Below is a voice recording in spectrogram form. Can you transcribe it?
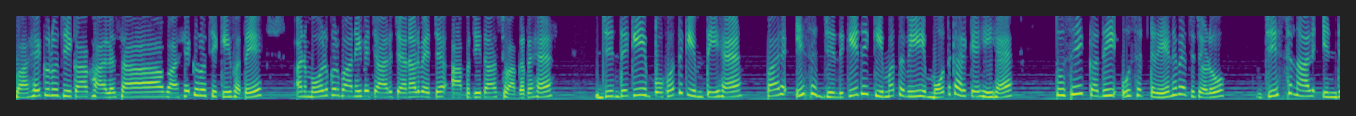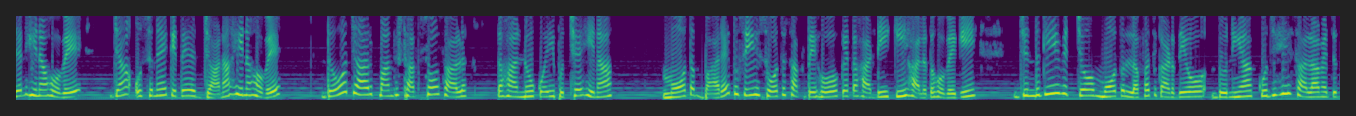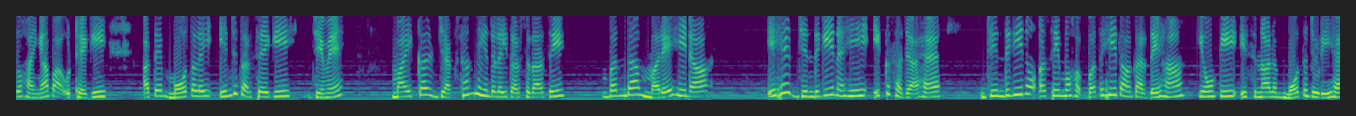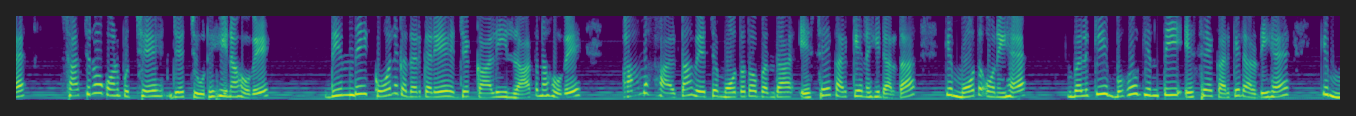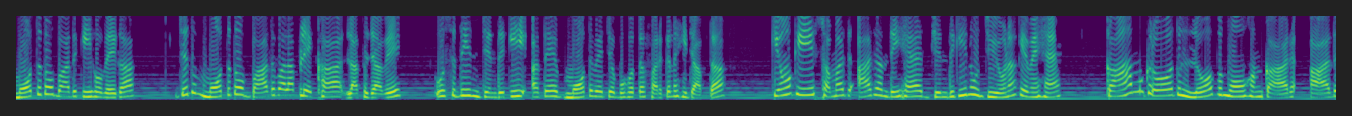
ਵਾਹਿਗੁਰੂ ਜੀ ਕਾ ਖਾਲਸਾ, ਵਾਹਿਗੁਰੂ ਜੀ ਕੀ ਫਤਿਹ। ਅਨਮੋਲ ਗੁਰਬਾਣੀ ਵਿਚਾਰ ਚੈਨਲ ਵਿੱਚ ਆਪ ਜੀ ਦਾ ਸਵਾਗਤ ਹੈ। ਜ਼ਿੰਦਗੀ ਬਹੁਤ ਕੀਮਤੀ ਹੈ, ਪਰ ਇਸ ਜ਼ਿੰਦਗੀ ਦੀ ਕੀਮਤ ਵੀ ਮੌਤ ਕਰਕੇ ਹੀ ਹੈ। ਤੁਸੀਂ ਕਦੀ ਉਸ ਟ੍ਰੇਨ ਵਿੱਚ ਚੜੋ ਜਿਸ ਨਾਲ ਇੰਜਨ ਹੀ ਨਾ ਹੋਵੇ, ਜਾਂ ਉਸਨੇ ਕਿਤੇ ਜਾਣਾ ਹੀ ਨਾ ਹੋਵੇ। 2 4 5 700 ਸਾਲ ਤੁਹਾਨੂੰ ਕੋਈ ਪੁੱਛੇ ਹੀ ਨਾ। ਮੌਤ ਬਾਰੇ ਤੁਸੀਂ ਸੋਚ ਸਕਦੇ ਹੋ ਕਿ ਤੁਹਾਡੀ ਕੀ ਹਾਲਤ ਹੋਵੇਗੀ। ਜ਼ਿੰਦਗੀ ਵਿੱਚੋਂ ਮੌਤ ਲਫ਼ਜ਼ ਕੱਢ ਦਿਓ, ਦੁਨੀਆ ਕੁਝ ਹੀ ਸਾਲਾਂ ਵਿੱਚ ਦੁਹਾਈਆਂ ਪਾ ਉੱਠੇਗੀ ਅਤੇ ਮੌਤ ਲਈ ਇੰਜ ਤਰਸੇਗੀ ਜਿਵੇਂ ਮਾਈਕਲ ਜੈਕਸਨ ਨੀਂਦ ਲਈ ਤਰਸਦਾ ਸੀ, ਬੰਦਾ ਮਰੇ ਹੀ ਨਾ। ਇਹ ਜ਼ਿੰਦਗੀ ਨਹੀਂ, ਇੱਕ ਸਜ਼ਾ ਹੈ। ਜ਼ਿੰਦਗੀ ਨੂੰ ਅਸੀਂ ਮੁਹੱਬਤ ਹੀ ਤਾਂ ਕਰਦੇ ਹਾਂ, ਕਿਉਂਕਿ ਇਸ ਨਾਲ ਮੌਤ ਜੁੜੀ ਹੈ। ਸੱਚ ਨੂੰ ਕੌਣ ਪੁੱਛੇ ਜੇ ਝੂਠ ਹੀ ਨਾ ਹੋਵੇ? ਦਿਨ ਦੀ ਕੌਣ ਕਦਰ ਕਰੇ ਜੇ ਕਾਲੀ ਰਾਤ ਨਾ ਹੋਵੇ? ਆਮ ਹਾਲਤਾਂ ਵਿੱਚ ਮੌਤ ਤੋਂ ਬੰਦਾ ਇਸੇ ਕਰਕੇ ਨਹੀਂ ਡਰਦਾ ਕਿ ਮੌਤ ਆਉਣੀ ਹੈ, ਬਲਕਿ ਬਹੁ ਗਿਣਤੀ ਇਸੇ ਕਰਕੇ ਡਰਦੀ ਹੈ ਕਿ ਮੌਤ ਤੋਂ ਬਾਅਦ ਕੀ ਹੋਵੇਗਾ। ਜਦ ਮੌਤ ਤੋਂ ਬਾਅਦ ਵਾਲਾ ਭੁਲੇਖਾ ਲੱਥ ਜਾਵੇ, ਉਸ ਦਿਨ ਜ਼ਿੰਦਗੀ ਅਤੇ ਮੌਤ ਵਿੱਚ ਬਹੁਤ ਫ਼ਰਕ ਨਹੀਂ ਜਾਪਦਾ। ਕਿਉਂਕਿ ਸਮਝ ਆ ਜਾਂਦੀ ਹੈ, ਜ਼ਿੰਦਗੀ ਨੂੰ ਜਿਉਣਾ ਕਿਵੇਂ ਹੈ? ਕਾਮ, ਕ੍ਰੋਧ, ਲੋਭ, ਮੋਹ, ਹੰਕਾਰ ਆਦ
